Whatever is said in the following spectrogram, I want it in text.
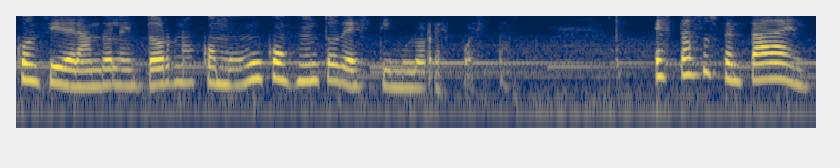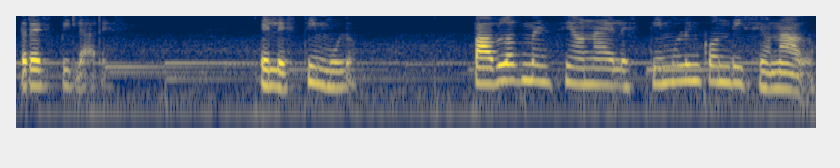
considerando el entorno como un conjunto de estímulo-respuesta. Está sustentada en tres pilares. El estímulo. Pavlov menciona el estímulo incondicionado.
